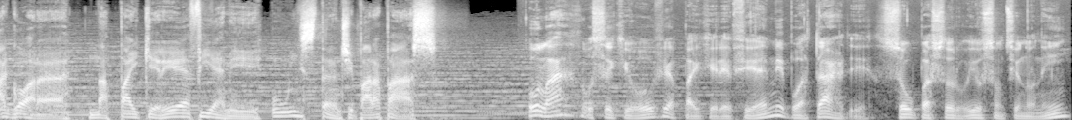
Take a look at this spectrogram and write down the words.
Agora, na Pai Querer FM, um instante para a paz. Olá, você que ouve a Pai Querer FM, boa tarde. Sou o pastor Wilson Tinonim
